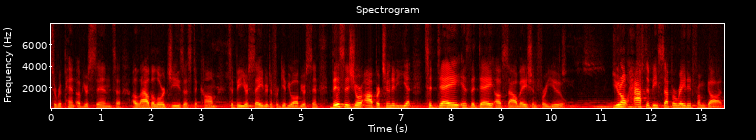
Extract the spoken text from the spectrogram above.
to repent of your sin, to allow the Lord Jesus to come, to be your Savior, to forgive you all of your sin. This is your opportunity, yet today is the day of salvation for you. You don't have to be separated from God.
